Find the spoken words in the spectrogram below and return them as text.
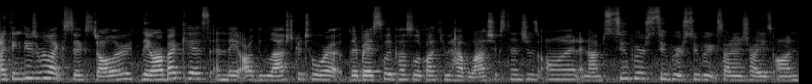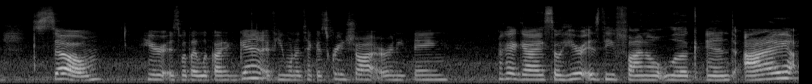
I think these were like $6. They are by Kiss and they are the Lash Couture. They're basically supposed to look like you have lash extensions on and I'm super, super, super excited to try these on. So here is what they look like again if you want to take a screenshot or anything. Okay guys, so here is the final look and I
